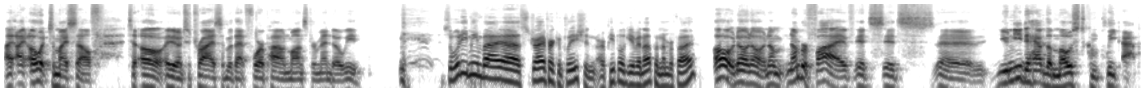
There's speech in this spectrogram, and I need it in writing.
I, I owe it to myself to oh you know to try some of that four pound monster Mendo weed. so what do you mean by uh, strive for completion? Are people giving up on number five? Oh no no no number five. It's it's uh, you need to have the most complete app.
